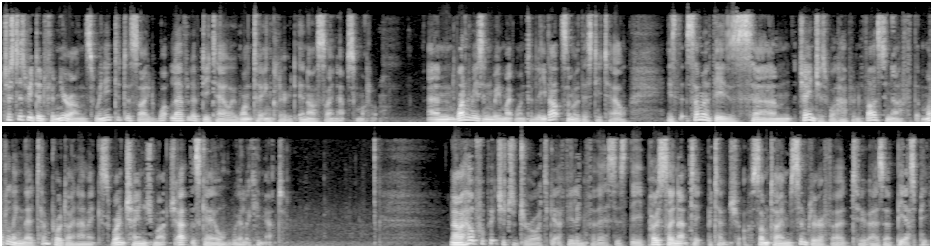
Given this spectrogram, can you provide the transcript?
just as we did for neurons, we need to decide what level of detail we want to include in our synapse model. And one reason we might want to leave out some of this detail is that some of these um, changes will happen fast enough that modelling their temporal dynamics won't change much at the scale we're looking at. Now a helpful picture to draw to get a feeling for this is the postsynaptic potential, sometimes simply referred to as a PSP.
